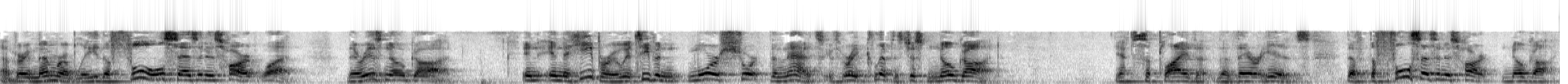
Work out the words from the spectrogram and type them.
uh, very memorably, The fool says in his heart, What? There is no God. In, in the Hebrew, it's even more short than that. It's, it's very clipped. It's just no God. You have to supply the, the there is. The, the fool says in his heart, No God.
